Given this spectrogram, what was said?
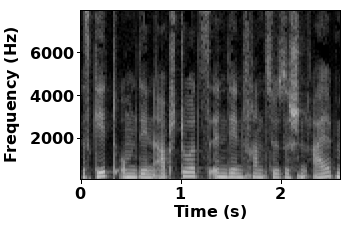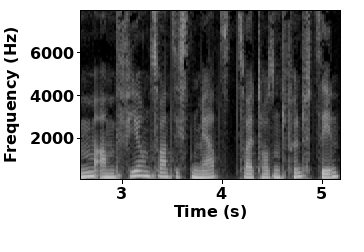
Es geht um den Absturz in den französischen Alpen am 24. März 2015,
